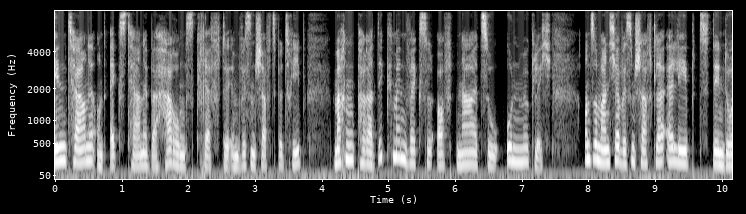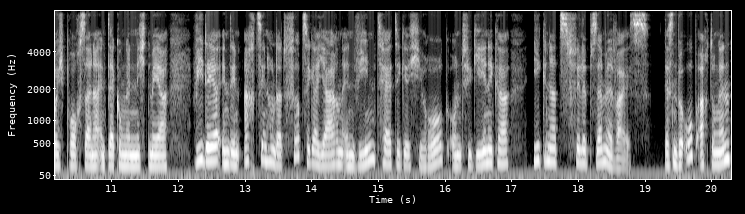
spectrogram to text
Interne und externe Beharrungskräfte im Wissenschaftsbetrieb machen Paradigmenwechsel oft nahezu unmöglich, und so mancher Wissenschaftler erlebt den Durchbruch seiner Entdeckungen nicht mehr, wie der in den 1840er Jahren in Wien tätige Chirurg und Hygieniker Ignaz Philipp Semmelweis, dessen Beobachtungen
